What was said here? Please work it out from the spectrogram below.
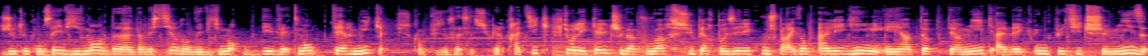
je te conseille vivement d'investir dans des, vivement, des vêtements puisqu'en plus de ça c'est super pratique, sur lesquels tu vas pouvoir superposer les couches. Par exemple un legging et un top thermique avec une petite chemise,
